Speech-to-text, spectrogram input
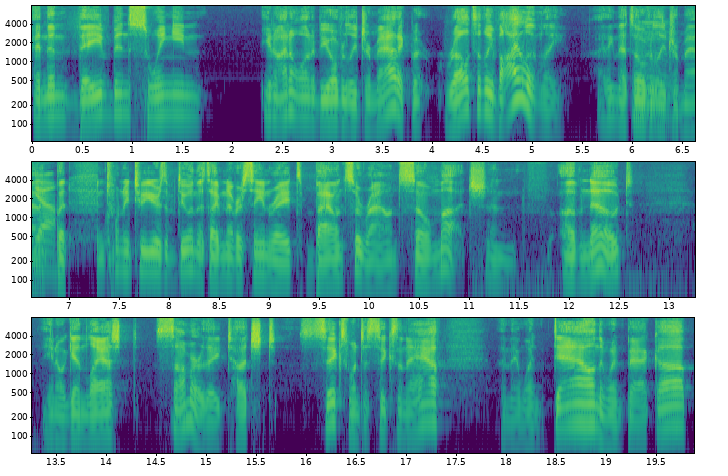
and then they've been swinging. You know, I don't want to be overly dramatic, but relatively violently. I think that's overly dramatic. yeah. But in 22 years of doing this, I've never seen rates bounce around so much. And of note, you know, again, last summer they touched six, went to six and a half, then they went down, they went back up.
